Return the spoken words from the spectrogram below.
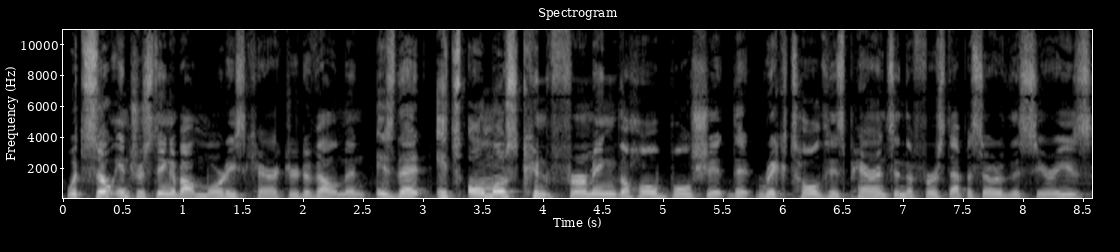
What's so interesting about Morty's character development is that it's almost confirming the whole bullshit that Rick told his parents in the first episode of the series.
